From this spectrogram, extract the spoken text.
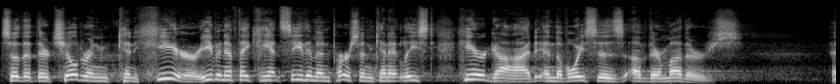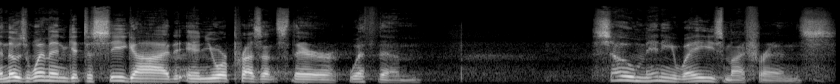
so that their children can hear, even if they can't see them in person, can at least hear God in the voices of their mothers. And those women get to see God in your presence there with them. So many ways, my friends,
